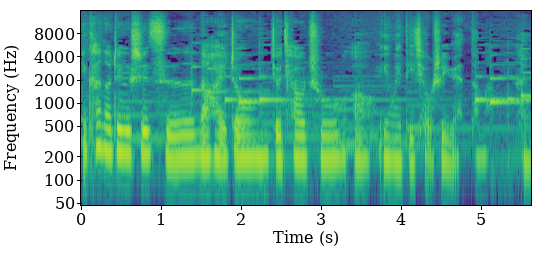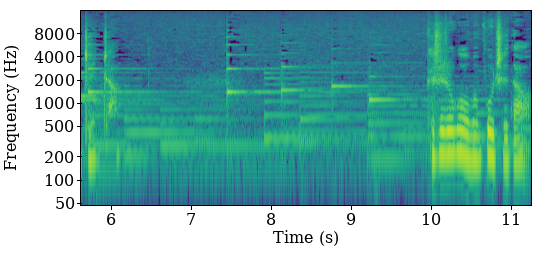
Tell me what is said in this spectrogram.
一看到这个诗词，脑海中就跳出“哦，因为地球是圆的嘛，很正常。”可是如果我们不知道，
